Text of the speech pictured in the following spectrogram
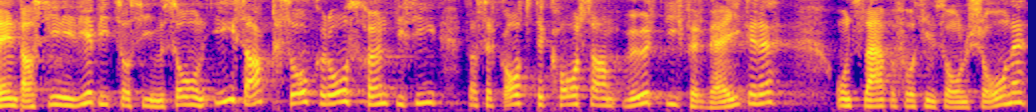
Denn dass seine Liebe zu seinem Sohn Isaac so groß könnte sein, dass er Gott den Gehorsam würde verweigern und das Leben von seinem Sohn schonen,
